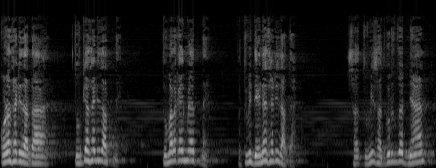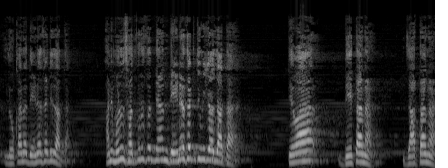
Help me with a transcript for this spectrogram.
कोणासाठी जाता? तुमच्यासाठी जात नाही. तुम्हाला काही मिळत नाही. पण तुम्ही देण्यासाठी जाता. स तुम्ही सद्गुरूंचं ज्ञान लोकांना देण्यासाठी जाता. आणि म्हणून सद्गुरूचं ज्ञान देण्यासाठी तुम्ही जेव्हा जाता तेव्हा देताना जाताना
